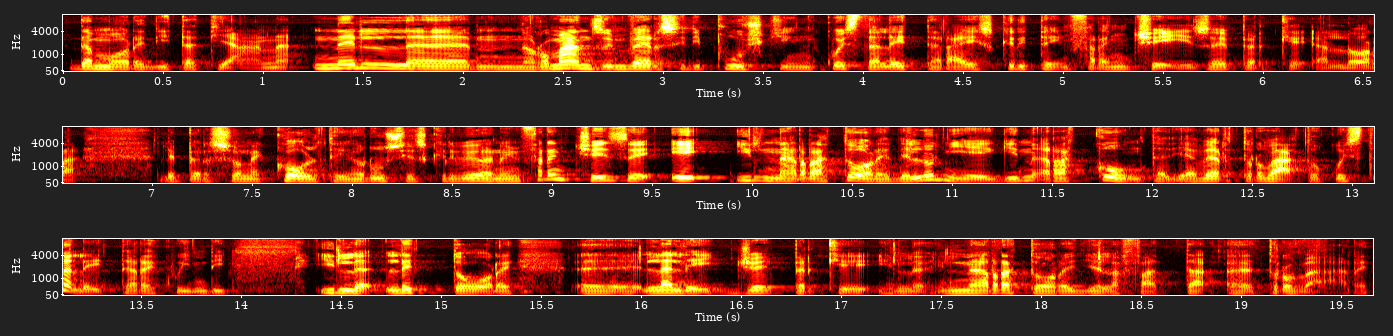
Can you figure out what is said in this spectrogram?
d'amore di Tatiana. Nel ehm, romanzo in versi di Pushkin questa lettera è scritta in francese, perché allora le persone colte in Russia scrivevano in francese e il narratore dell'Onieghin racconta di aver trovato questa lettera e quindi il lettore eh, la legge perché il, il narratore gliel'ha fatta eh, trovare.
